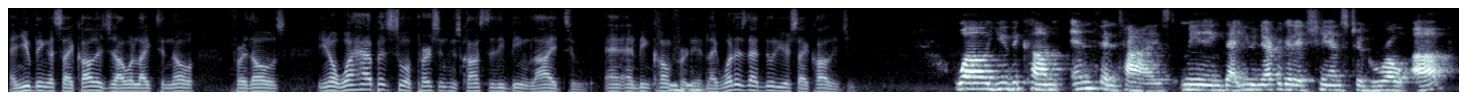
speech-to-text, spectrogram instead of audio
And you being a psychologist, I would like to know for those you know what happens to a person who's constantly being lied to and, and being comforted mm-hmm. like what does that do to your psychology well you become infantized meaning that you never get a chance to grow up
